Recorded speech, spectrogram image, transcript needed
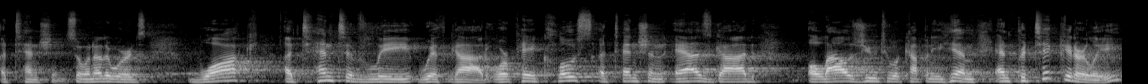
attention. So, in other words, walk attentively with God or pay close attention as God allows you to accompany Him, and particularly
